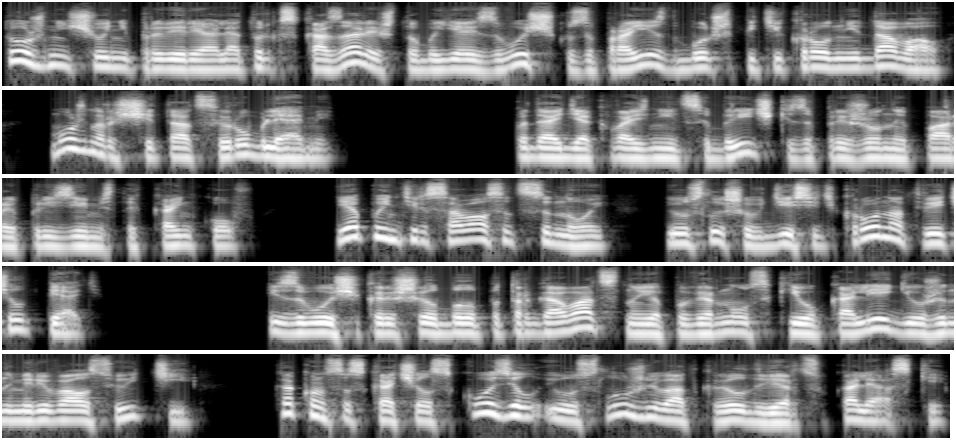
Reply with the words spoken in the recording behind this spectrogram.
тоже ничего не проверяли, а только сказали, чтобы я извозчику за проезд больше пяти крон не давал, можно рассчитаться и рублями. Подойдя к вознице брички, запряженной парой приземистых коньков, я поинтересовался ценой и, услышав 10 крон, ответил 5. Извозчик решил было поторговаться, но я повернулся к его коллеге и уже намеревался уйти, как он соскочил с козел и услужливо открыл дверцу коляски.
